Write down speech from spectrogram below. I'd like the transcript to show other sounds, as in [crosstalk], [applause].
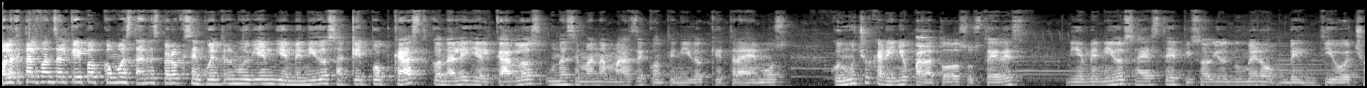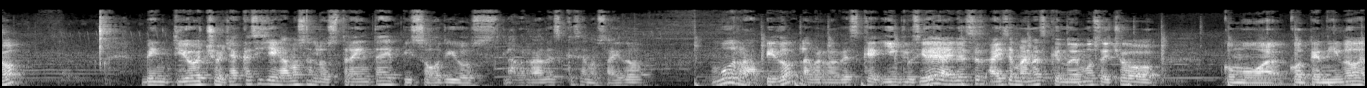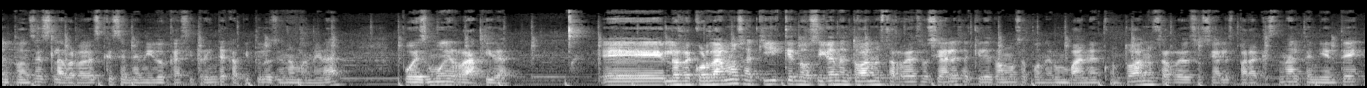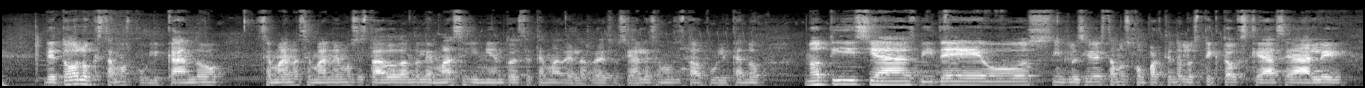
Hola, ¿qué tal fans del K-Pop? ¿Cómo están? Espero que se encuentren muy bien. Bienvenidos a K-Pop Cast con Ale y el Carlos. Una semana más de contenido que traemos con mucho cariño para todos ustedes. Bienvenidos a este episodio número 28. 28, ya casi llegamos a los 30 episodios. La verdad es que se nos ha ido muy rápido. La verdad es que inclusive hay veces, hay semanas que no hemos hecho como contenido, entonces la verdad es que se han ido casi 30 capítulos de una manera pues muy rápida. Eh, les recordamos aquí que nos sigan en todas nuestras redes sociales, aquí les vamos a poner un banner con todas nuestras redes sociales para que estén al pendiente de todo lo que estamos publicando. Semana a semana hemos estado dándole más seguimiento a este tema de las redes sociales, hemos estado publicando noticias, videos, inclusive estamos compartiendo los TikToks que hace Ale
